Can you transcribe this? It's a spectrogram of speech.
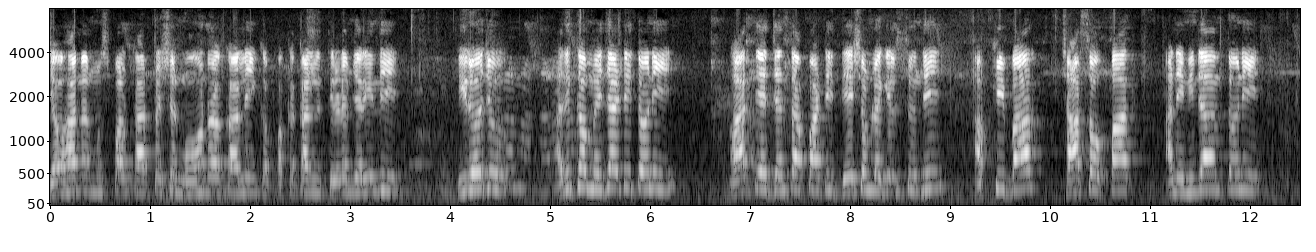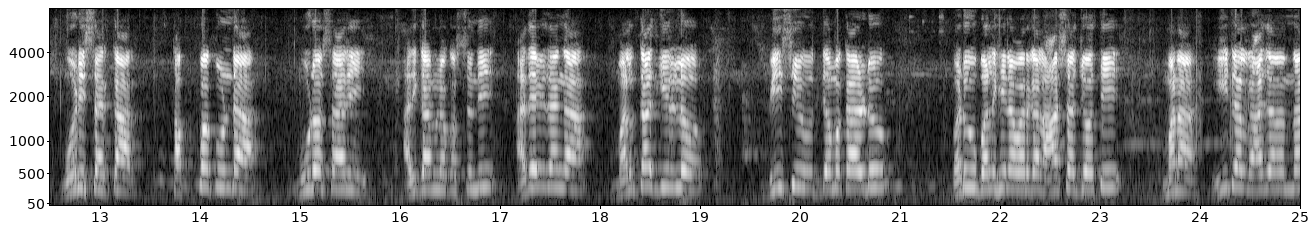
Jawaharlal municipal corporation Mohan Rao colony ఇంకా పక్క కాలనీ తిరగడం జరిగింది. ఈరోజు అధిక మెజార్టీతోని భారతీయ జనతా పార్టీ దేశంలో గెలుస్తుంది. అప్కి బార్ చార్సౌ పార్ అనే నినాదంతో మోడీ సర్కార్ తప్పకుండా మూడోసారి అధికారంలోకి వస్తుంది. అదేవిధంగా మల్కాజ్గిరిలో బీసీ ఉద్యమకారుడు బడుగు బలహీన వర్గాల ఆశాజ్యోతి మన ఈటల రాజానన్న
